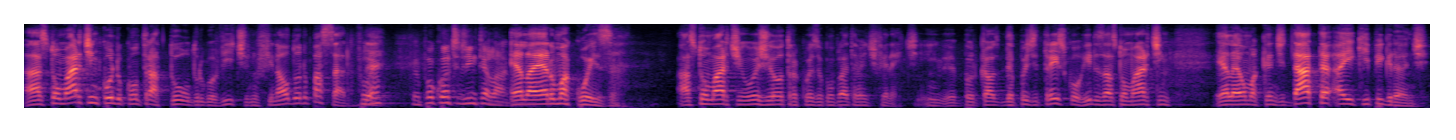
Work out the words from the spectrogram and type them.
A Aston Martin, quando contratou o Drogovic, no final do ano passado, Foi, né? foi um pouco antes de Interlagos. ela era uma coisa. A Aston Martin hoje é outra coisa completamente diferente. Em- Por causa, depois de três corridas, a Aston Martin ela é uma candidata à equipe grande.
